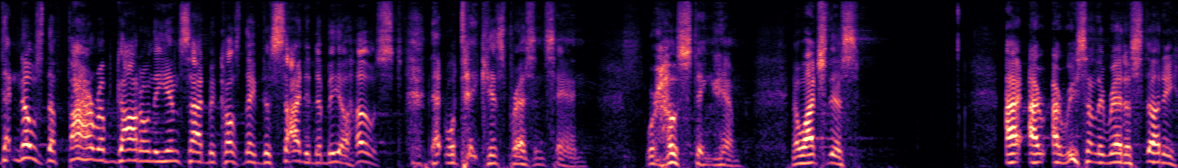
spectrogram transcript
that knows the fire of God on the inside because they've decided to be a host that will take his presence in. We're hosting him. Now, watch this. I, I, I recently read a study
